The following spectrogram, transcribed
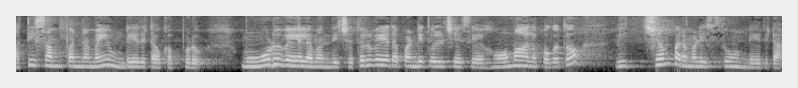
అతి సంపన్నమై ఉండేదిట ఒకప్పుడు. మూడు వేల మంది చతుర్వేద పండితులు చేసే హోమాల పొగతో నిత్యం పరిమళిస్తూ ఉండేదిట.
